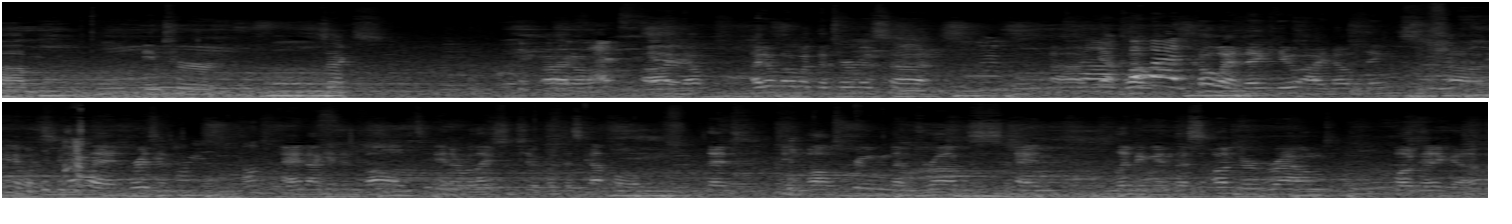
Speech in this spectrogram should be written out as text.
uh, um, intersex. I don't. I don't. I don't know what the term is. Uh, yeah, well, co-ed. Co-ed, thank you. I know things. Uh, anyways, co-ed prison. And I get involved in a relationship with this couple that involves bringing them drugs and living in this underground bodega.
